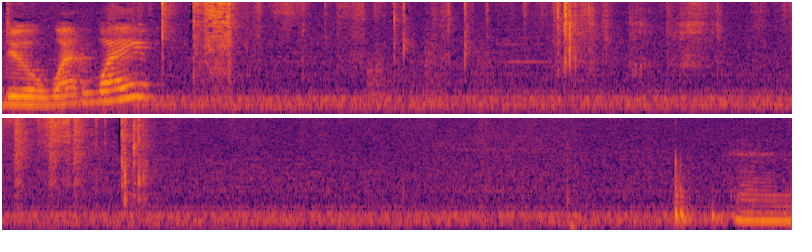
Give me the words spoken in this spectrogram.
to do a wet wipe. I'm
